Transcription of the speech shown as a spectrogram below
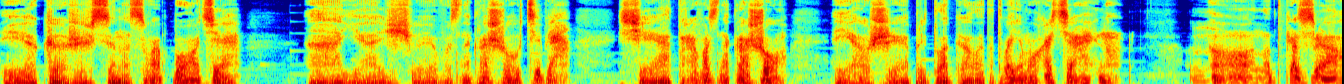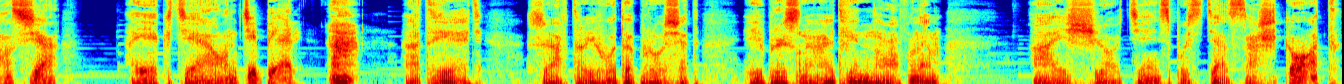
и окажешься на свободе. А я еще и вознагражу тебя. Щедро вознагражу. Я уже предлагал это твоему хозяину. Но он отказался. И где он теперь, а? Ответь. Завтра его допросят и признают виновным. А еще день спустя сожгут.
